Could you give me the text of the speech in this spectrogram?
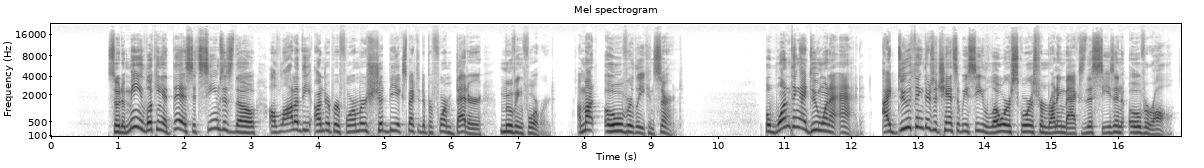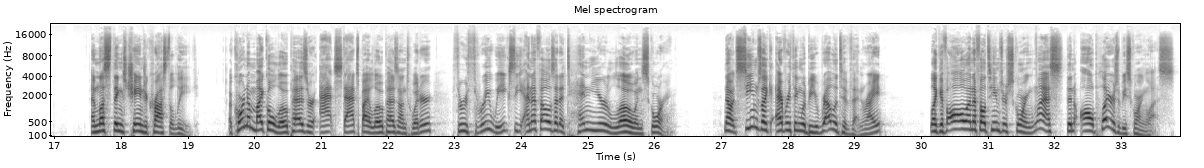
So, to me, looking at this, it seems as though a lot of the underperformers should be expected to perform better moving forward. I'm not overly concerned. But one thing I do want to add I do think there's a chance that we see lower scores from running backs this season overall, unless things change across the league. According to Michael Lopez or at Stats by Lopez on Twitter, through three weeks, the NFL is at a 10 year low in scoring. Now, it seems like everything would be relative then, right? Like if all NFL teams are scoring less, then all players would be scoring less.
